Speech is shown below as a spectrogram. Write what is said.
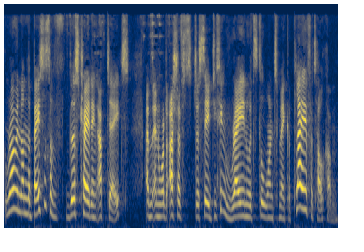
Rowan, on the basis of this trading update, um, and what Ashraf just said, do you think Rain would still want to make a play for Telkom?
